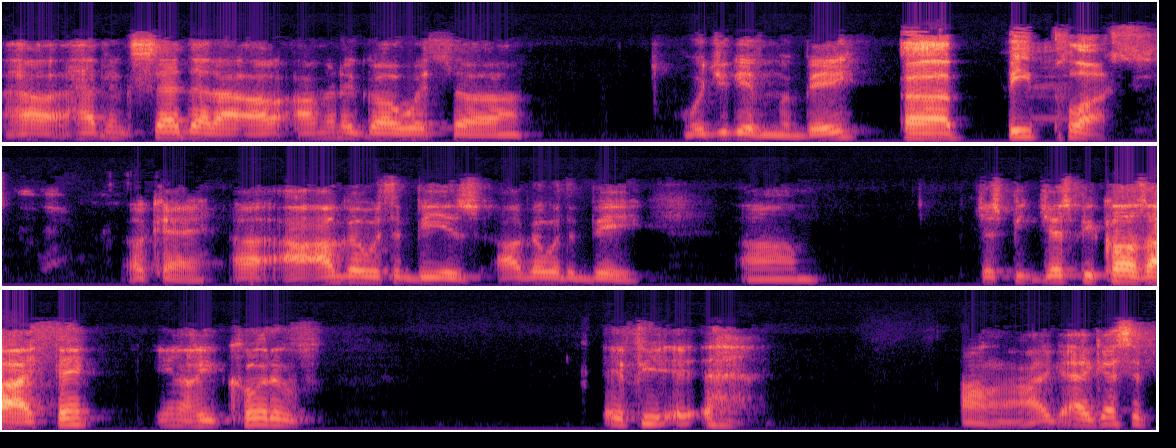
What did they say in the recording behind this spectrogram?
uh, having said that, I, am going to go with. Uh, would you give him a B? Uh, B plus. Okay, uh, I'll go with a B. Is I'll go with a B. Um, just be just because I think you know he could have. If he, I don't know. I, I guess if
